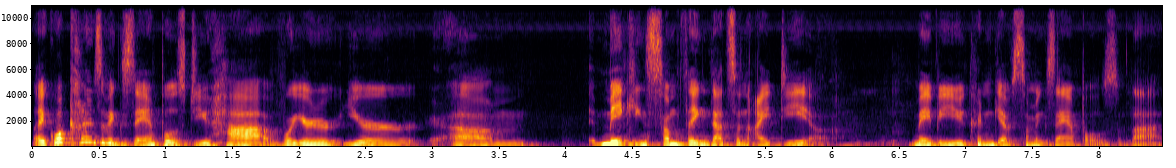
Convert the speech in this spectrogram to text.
like what kinds of examples do you have where you're you're um, making something that's an idea? Maybe you can give some examples of that.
